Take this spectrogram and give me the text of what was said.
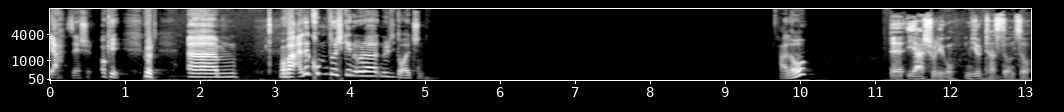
Ja, sehr schön. Okay, gut. Ähm, wollen wir alle Gruppen durchgehen oder nur die Deutschen? Hallo? Äh, ja, Entschuldigung, Mute-Taste und so.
